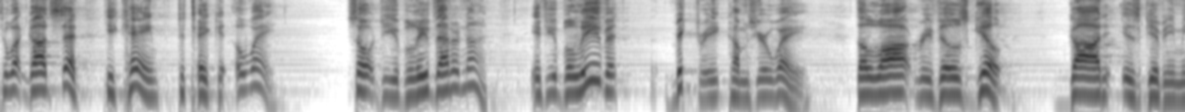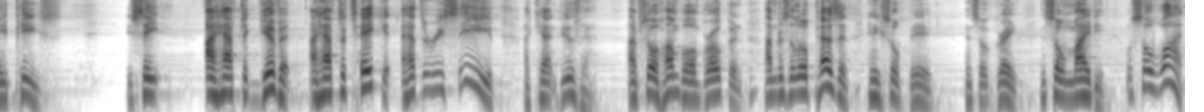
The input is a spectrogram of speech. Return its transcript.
to what God said. He came to take it away. So, do you believe that or not? If you believe it, victory comes your way. The law reveals guilt. God is giving me peace. You see, I have to give it. I have to take it. I have to receive. I can't do that. I'm so humble and broken. I'm just a little peasant, and he's so big and so great and so mighty. Well, so what?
